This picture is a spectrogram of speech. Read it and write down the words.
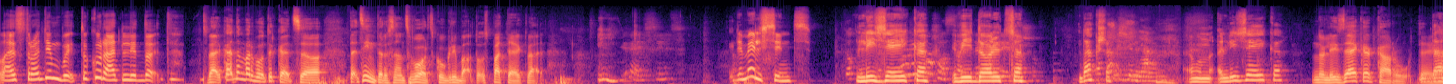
lai strodim būtu, kur atlidot. Vēl kādam varbūt ir kāds tāds interesants vārds, ko gribētos pateikt vēl? Demelsins. Lizeika, Vidolca, Dakša un Lizeika. Nu, Lizeika karūte, jā.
